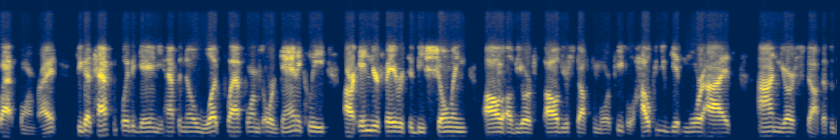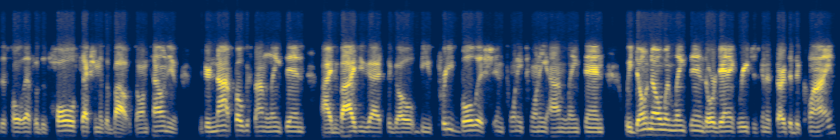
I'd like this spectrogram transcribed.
platform, right? You guys have to play the game. You have to know what platforms organically are in your favor to be showing all of your all of your stuff to more people. How can you get more eyes on your stuff? That's what this whole that's what this whole section is about. So I'm telling you, if you're not focused on LinkedIn, I advise you guys to go be pretty bullish in 2020 on LinkedIn. We don't know when LinkedIn's organic reach is going to start to decline,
